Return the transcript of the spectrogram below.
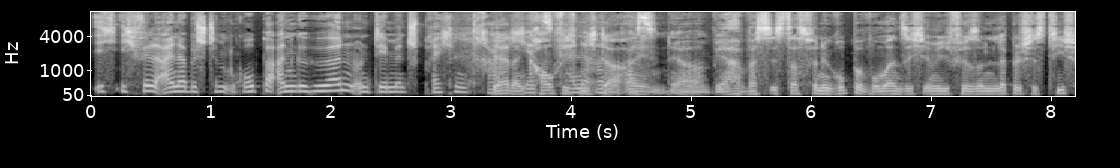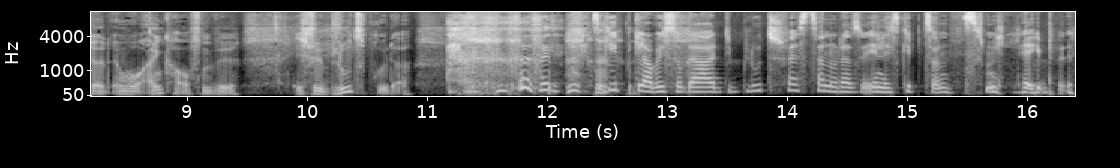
ich, ich will einer bestimmten Gruppe angehören und dementsprechend trage ja, dann ich kaufe ich mich da ein. Ja, ja, was ist das für eine Gruppe, wo man sich irgendwie für so ein läppisches T-Shirt irgendwo einkaufen will. Ich will Blutsbrüder. es gibt, glaube ich, sogar die Blutsschwestern oder so ähnlich. Es gibt so ein, so ein Label.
